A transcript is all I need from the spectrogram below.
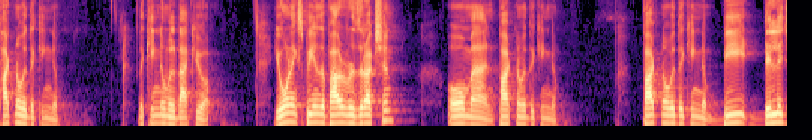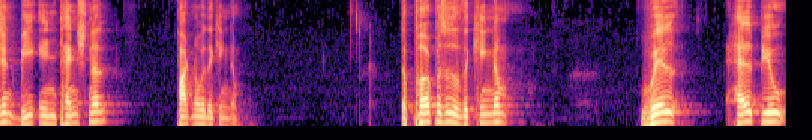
Partner with the kingdom. The kingdom will back you up. You want to experience the power of resurrection? Oh man, partner with the kingdom partner with the kingdom. Be diligent, be intentional, partner with the kingdom. The purposes of the kingdom will help you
